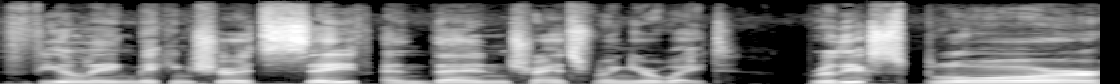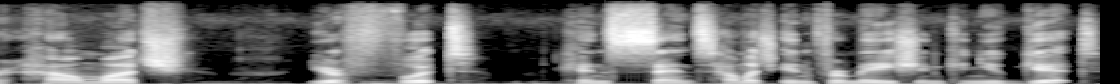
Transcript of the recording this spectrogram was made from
feeling, making sure it's safe, and then transferring your weight. Really explore how much your foot can sense. How much information can you get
